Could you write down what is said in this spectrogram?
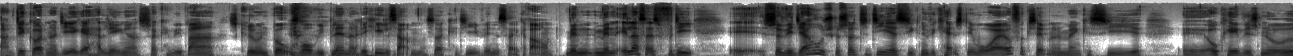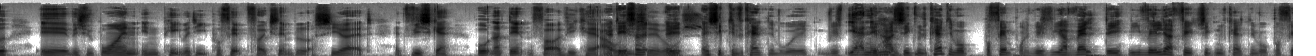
jamen det er godt, når de ikke er her længere, så kan vi bare skrive en bog, hvor vi blander det hele sammen, og så kan de vende sig i graven. Men, men ellers altså, fordi, øh, så vidt jeg husker, så til de her signifikansniveauer er jo for eksempel, at man kan sige, øh, okay, hvis noget, øh, hvis vi bruger en, en p-værdi på 5 for eksempel, og siger, at, at vi skal under den, for at vi kan afvise ja, det er så, vores... Er, er signifikantniveau, ikke? Hvis ja, vi har et signifikantniveau på 5%, hvis vi har valgt det, vi vælger et signifikantniveau på 5%,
